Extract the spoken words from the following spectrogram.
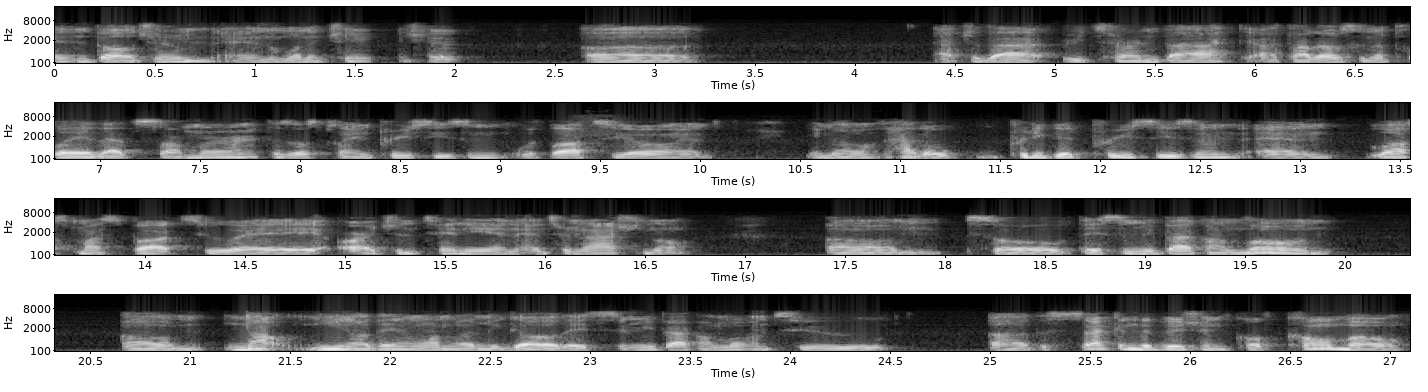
in Belgium and won a championship. Uh, after that, returned back. I thought I was going to play that summer because I was playing preseason with Lazio and, you know, had a pretty good preseason and lost my spot to a Argentinian international. Um, so they sent me back on loan. Um, not, you know, they didn't want to let me go. They sent me back on loan to, uh, the second division called Como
